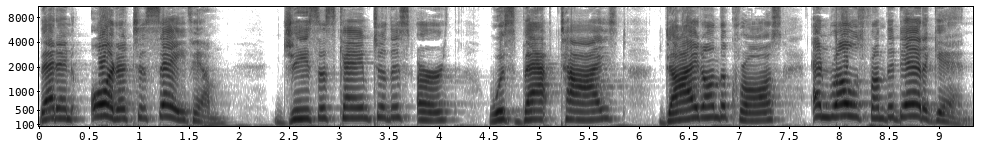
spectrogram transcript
that in order to save him, Jesus came to this earth, was baptized, died on the cross, and rose from the dead again.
